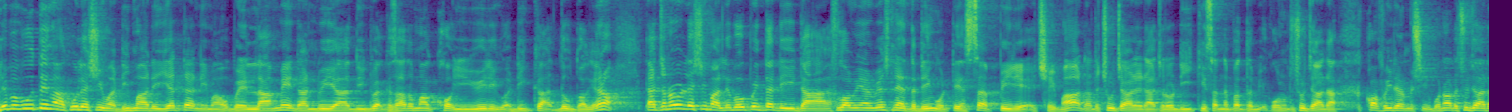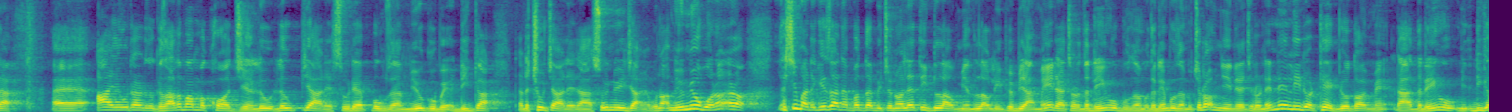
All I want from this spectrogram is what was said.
လီဗာပူးအသင်းကအခုလက်ရှိမှာဒီမာတွေရပ်တက်နေမှာဟုတ်ပဲလာမယ့်ဒါနွေရာသီအတွက်ကစားသမားခေါ်ယူရေးတွေကိုအဓိကထုတ်သွားခဲ့။အဲ့တော့ဒါကျွန်တော်တို့လက်ရှိမှာလီဗာပူးပိတ်သက်တွေဒါ Florian Risch နဲ့သတင်းကိုတင်ဆက်ပေးတဲ့အချိန်မှာဒါတချို့ကြတယ်ဒါကျွန်တော်ဒီကိစ္စနဲ့ပတ်သက်ပြီးအကုန်လုံးတချို့ကြတာ confidence မရှိဘူး။နောက်တချို့ကြတာအဲအာယုဒါကစားသမားမခေါ်ခြင်းလို့လုတ်ပြတယ်ဆိုတဲ့ပုံစံမျိုးကိုပဲအဓိကဒါတချို့ကြလဲဒါဆွေးနွေးကြတယ်ပေါ့နော်အမျိုးမျိုးပေါ့နော်အဲ့တော့လက်ရှိမှာဒီကိစ္စနဲ့ပတ်သက်ပြီးကျွန်တော်လည်းတိတလောက်မြင်တလောက်လေးပြောပြမယ်ဒါကျွန်တော်သတင်းကိုပုံစံမျိုးသတင်းပုံစံမျိုးကျွန်တော်အမြင်နဲ့ကျွန်တော်နည်းနည်းလေးတော့ထည့်ပြောသွားမယ်ဒါသတင်းကိုအဓိက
